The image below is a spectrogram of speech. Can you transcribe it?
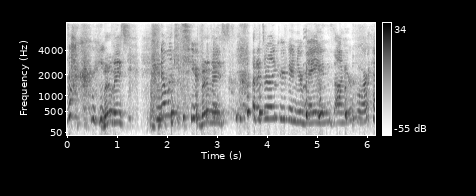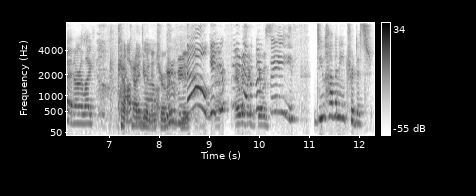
Zachary. Movies. No one can see your Movies. face. But it's really creepy and your veins on your forehead are like Can, I- can I do an intro? Movies. No, get your Uh, feet it was out a- of my was- face. Do you have any tradition?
